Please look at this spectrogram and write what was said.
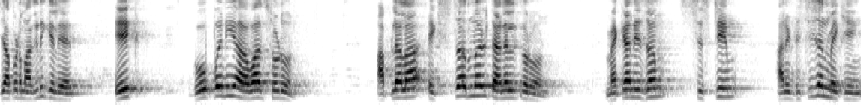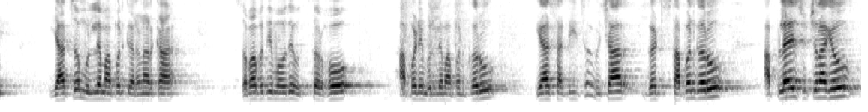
जी आपण मागणी केली आहेत एक गोपनीय अहवाल सोडून आपल्याला एक्सटर्नल टॅनल करून मेकॅनिझम सिस्टीम आणि डिसिजन मेकिंग याचं मूल्यमापन करणार का? सभापती महोदय उत्तर हो. आपण हे मूल्यमापन करू. यासाठीचा विचार गट स्थापन करू. आपल्याही सूचना घेऊ.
